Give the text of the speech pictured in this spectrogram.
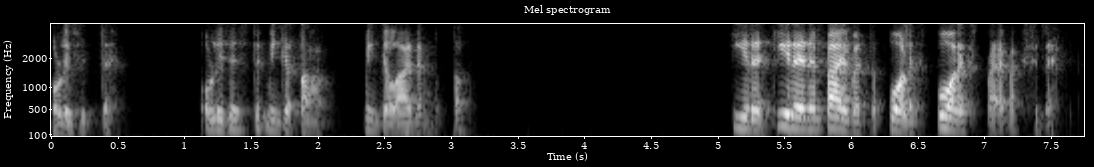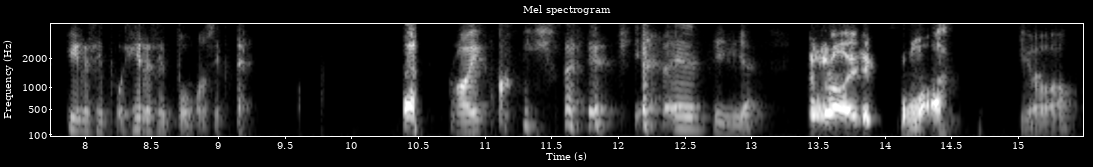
oli sitten, oli se sitten minkä tahansa, minkälainen, mutta kiire, kiireinen päivä, että puoleksi, puoleksi päiväksi sinne hirsipu, hirsipuuhun sitten roikkuu. en tiedä, en tiedä. Joo.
